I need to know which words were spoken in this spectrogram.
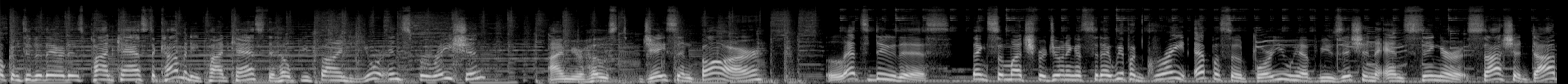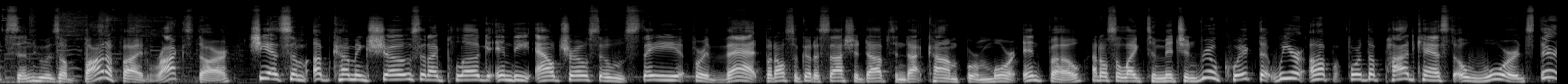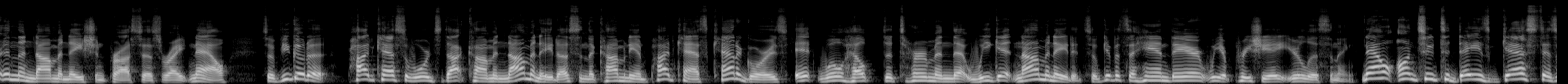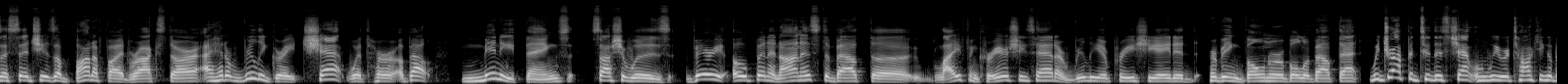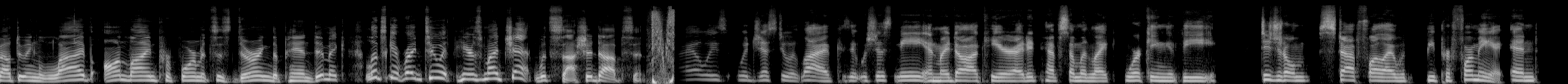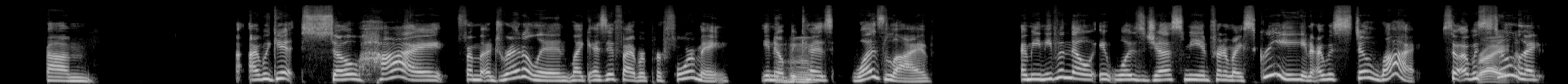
Welcome to the There It Is podcast, a comedy podcast to help you find your inspiration. I'm your host, Jason Barr. Let's do this. Thanks so much for joining us today. We have a great episode for you. We have musician and singer Sasha Dobson, who is a bona fide rock star. She has some upcoming shows that I plug in the outro, so stay for that. But also go to sashadobson.com for more info. I'd also like to mention real quick that we are up for the Podcast Awards. They're in the nomination process right now. So if you go to podcastawards.com and nominate us in the comedy and podcast categories, it will help determine that we get nominated. So give us a hand there. We appreciate your listening. Now, on to today's guest. As I said, she is a bona fide rock star. I had a really great chat with her about many things. Sasha was very open and honest about the life and career she's had. I really appreciated her being vulnerable about that. We drop into this chat when we were talking about doing live online performances during the pandemic. Let's get right to it. Here's my chat with Sasha Dobson. I always would just do it live because it was just me and my dog here. I didn't have someone like working the digital stuff while I would be performing it. And um I would get so high from adrenaline, like as if I were performing, you know, Mhm. because it was live. I mean, even though it was just me in front of my screen, I was still live. So I was Right. still like,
